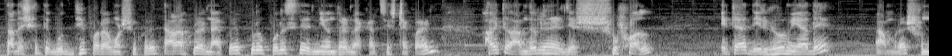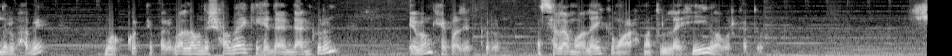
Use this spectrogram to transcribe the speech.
তাদের সাথে বুদ্ধি পরামর্শ করে, তাড়াহুড়ো না করে পুরো পরিস্থিতি নিয়ন্ত্রণে রাখার চেষ্টা করেন। হয়তো আন্দোলনের যে সুফল, এটা দীর্ঘমেয়াদে আমরা সুন্দরভাবে ভোগ করতে পারব। আল্লাহ আমাদের সবাইকে হেদায়ত দান করুন এবং হেফাজত করুন। আসসালামু আলাইকুম রহমতুল্লাহি আবরকাতুহ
